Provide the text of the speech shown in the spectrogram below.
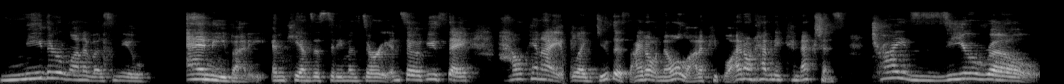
neither one of us knew anybody in Kansas City, Missouri. And so if you say, how can I like do this? I don't know a lot of people. I don't have any connections. Try zero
